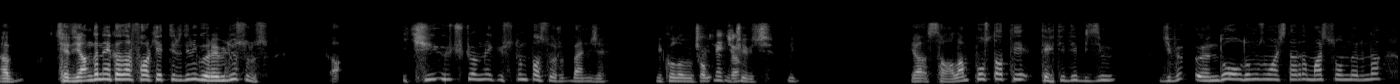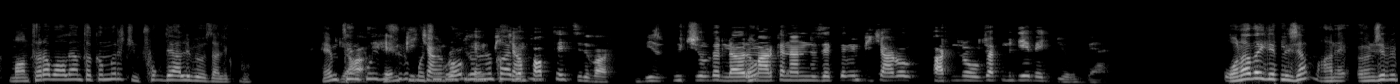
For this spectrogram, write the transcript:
Ya Ted Young'ı ne kadar fark ettirdiğini görebiliyorsunuz. 2-3 gömlek üstün pasör bence. Nikola Çok net canım. Vucevic. Ya sağlam post at te- tehdidi bizim gibi önde olduğumuz maçlarda maç sonlarında mantara bağlayan takımlar için çok değerli bir özellik bu. Hem Ya tempoyu hem düşürüp maçın roll hem pick and kaybetme. pop tehdidi var. Biz 3 yıldır Lauri Zach Lavin pick and roll partneri olacak mı diye bekliyoruz yani. Ona da geleceğim. Hani önce bir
